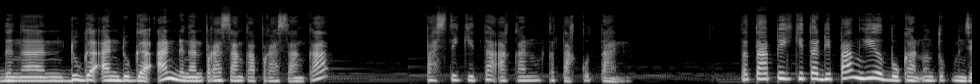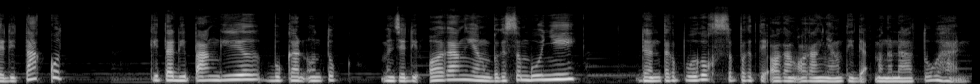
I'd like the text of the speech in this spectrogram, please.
dengan dugaan-dugaan, dengan prasangka-prasangka, pasti kita akan ketakutan. Tetapi kita dipanggil bukan untuk menjadi takut. Kita dipanggil bukan untuk menjadi orang yang bersembunyi dan terpuruk seperti orang-orang yang tidak mengenal Tuhan.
